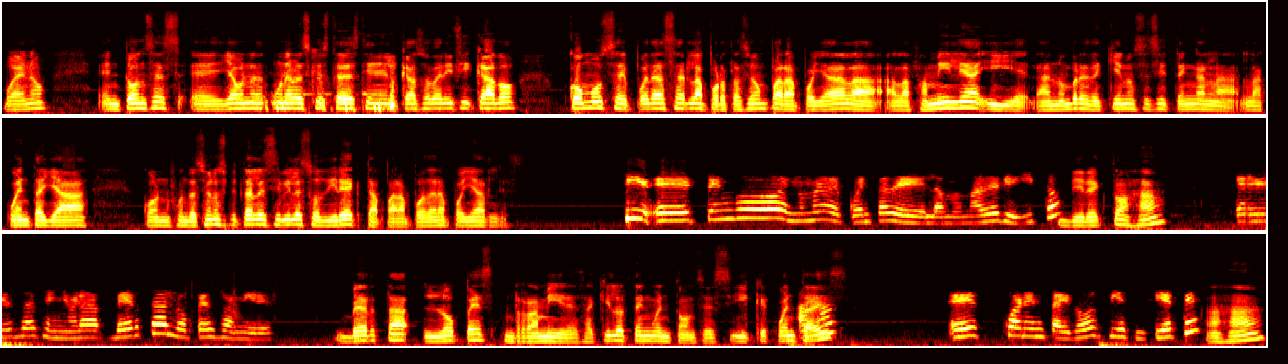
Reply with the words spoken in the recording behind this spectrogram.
Bueno, entonces eh, ya una, una, vez que ustedes tienen el caso verificado, ¿cómo se puede hacer la aportación para apoyar a la, a la familia y a nombre de quién? No sé si tengan la, la cuenta ya con Fundación Hospitales Civiles o directa para poder apoyarles. Sí, eh, tengo el número de cuenta de la mamá de Dieguito. Directo, ajá. Es la señora Berta López Ramírez. Berta López Ramírez, aquí lo tengo entonces. ¿Y qué cuenta es? Es 4217. Ajá.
